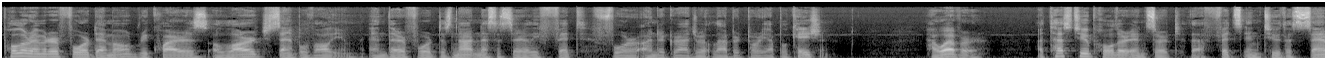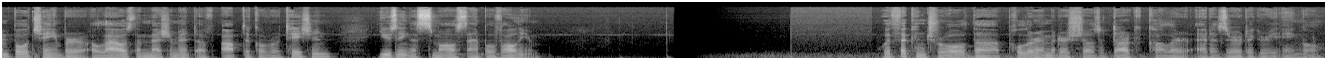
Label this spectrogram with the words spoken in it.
Polarimeter 4 demo requires a large sample volume and therefore does not necessarily fit for undergraduate laboratory application. However, a test tube holder insert that fits into the sample chamber allows the measurement of optical rotation using a small sample volume. With the control, the polarimeter shows a dark color at a 0 degree angle.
